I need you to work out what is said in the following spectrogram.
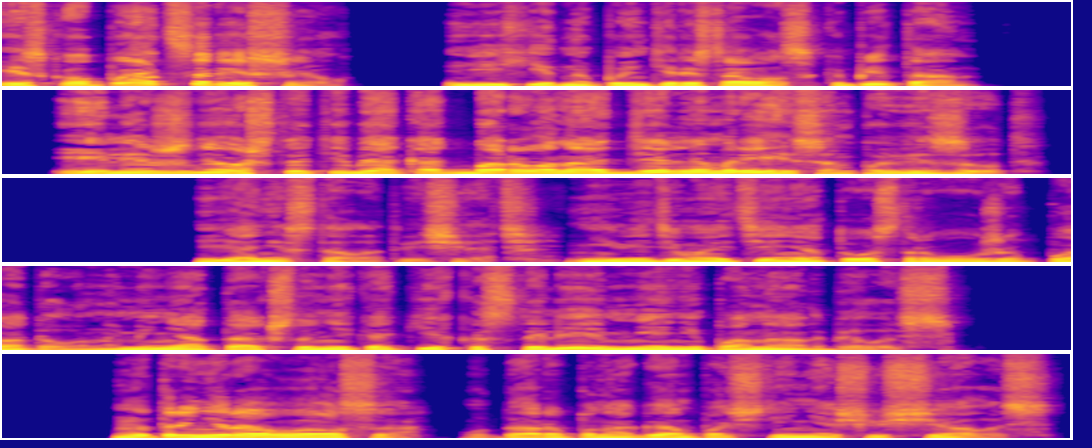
Искупаться решил?» — ехидно поинтересовался капитан. «Или ждешь, что тебя, как барона, отдельным рейсом повезут?» Я не стал отвечать. Невидимая тень от острова уже падала на меня, так что никаких костылей мне не понадобилось. Натренировался, удара по ногам почти не ощущалось.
